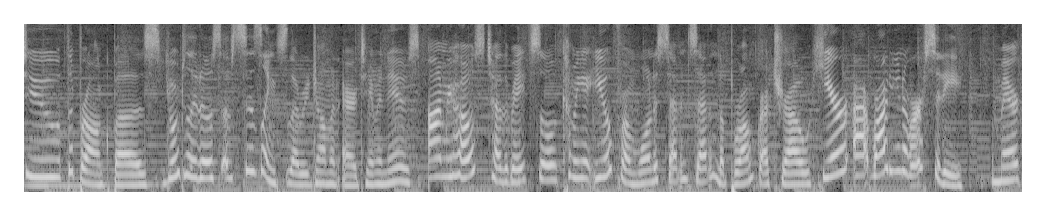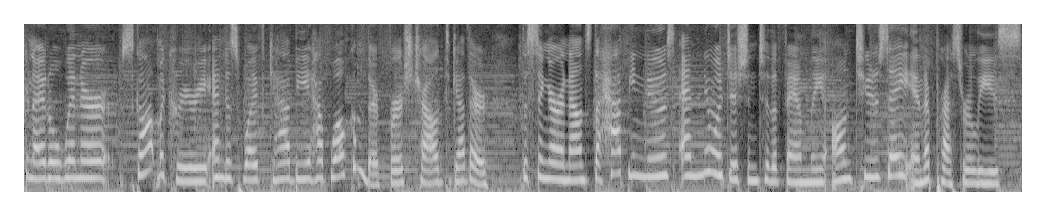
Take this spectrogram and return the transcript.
to the Bronc Buzz, your daily dose of sizzling celebrity drama and entertainment news. I'm your host, Heather Batezel, coming at you from 1077 The Bronc Retro here at Rider University. American Idol winner Scott McCreery and his wife Gabby have welcomed their first child together. The singer announced the happy news and new addition to the family on Tuesday in a press release.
